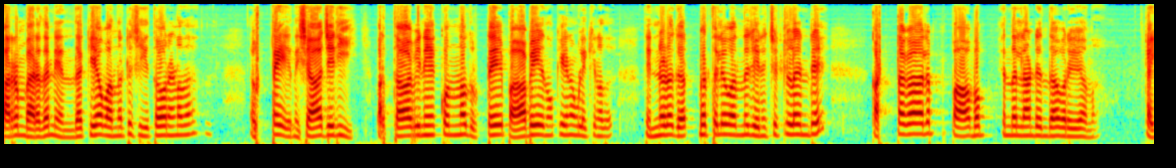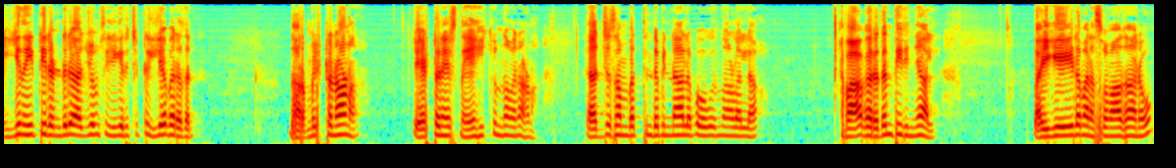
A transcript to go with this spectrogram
കാരണം ഭരതൻ എന്തൊക്കെയാ വന്നിട്ട് ചീത്ത പറയണത്? ദുഷ്ടേ നിശാചരി ഭർത്താവിനെ കൊന്ന ദുട്ടേ പാപേ എന്നൊക്കെയാണ് വിളിക്കുന്നത് നിന്നുടെ ഗർഭത്തിൽ വന്ന് ജനിച്ചിട്ടുള്ള എന്റെ കഷ്ടകാലം പാപം എന്നല്ലാണ്ട് എന്താ പറയുകയെന്ന് കൈ നീട്ടി രണ്ട് രാജ്യവും സ്വീകരിച്ചിട്ടില്ല ഭരതൻ. ധർമ്മിഷ്ഠനാണ്. ജ്യേഷ്ഠനെ സ്നേഹിക്കുന്നവനാണ്. രാജ്യസമ്പത്തിന്റെ പിന്നാലെ പോകുന്ന ആളല്ല. അപ്പോൾ ആ ഭരതൻ തിരിഞ്ഞാൽ വൈകിയുടെ മനസ്സമാധാനവും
